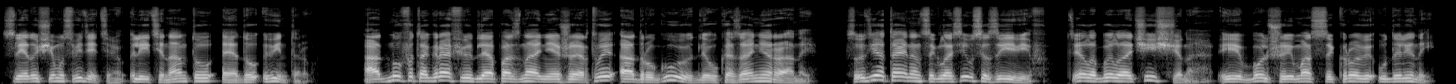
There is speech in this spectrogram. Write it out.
следующему свидетелю, лейтенанту Эду Винтеру. Одну фотографию для опознания жертвы, а другую для указания раны. Судья Тайнан согласился, заявив, тело было очищено и большие массы крови удалены.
